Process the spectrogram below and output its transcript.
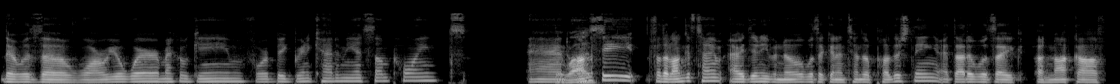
there was a WarioWare microgame for Big Brain Academy at some point. And honestly, for the longest time, I didn't even know it was like a Nintendo published thing. I thought it was like a knockoff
